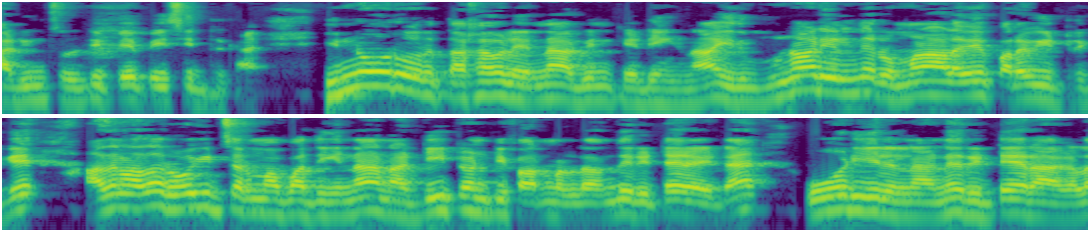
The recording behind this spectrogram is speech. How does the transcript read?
அப்படின்னு சொல்லிட்டு இப்பயே பேசிட்டு இருக்காங்க. இன்னொரு ஒரு தகவல் என்ன அப்படின்னு கேட்டீங்கன்னா இது முன்னாடி இருந்தே ரொம்ப நாளாவே பரவிட்டு இருக்கு அதனாலதான் ரோஹித் சர்மா பாத்தீங்கன்னா நான் டி டுவெண்ட்டி ஃபார்மல்ல வந்து ரிட்டையர் ஆயிட்டேன். ஓடியில் நான் ரிட்டையர் ஆகல.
